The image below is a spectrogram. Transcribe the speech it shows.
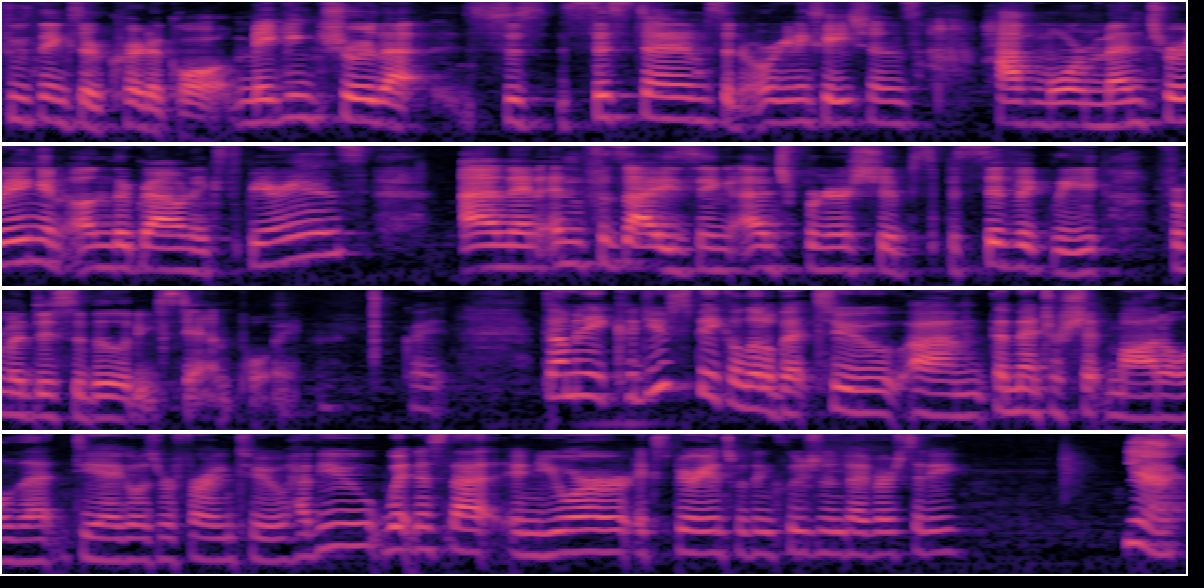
two things are critical. Making sure that systems and organizations have more mentoring and underground experience, and then emphasizing entrepreneurship specifically from a disability standpoint. Great. Dominique, could you speak a little bit to um, the mentorship model that Diego is referring to? Have you witnessed that in your experience with inclusion and diversity? Yes,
